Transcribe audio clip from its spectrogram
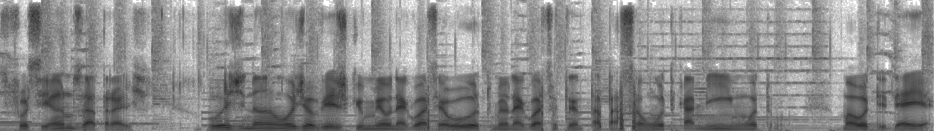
Se fosse anos atrás. Hoje não, hoje eu vejo que o meu negócio é outro, meu negócio é tentar passar um outro caminho, um outro, uma outra ideia,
